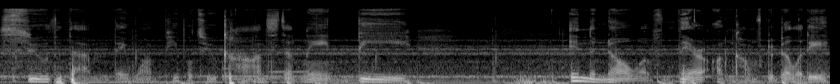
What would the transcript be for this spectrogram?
soothe them. They want people to constantly be in the know of their uncomfortability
